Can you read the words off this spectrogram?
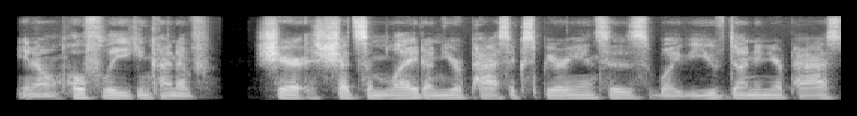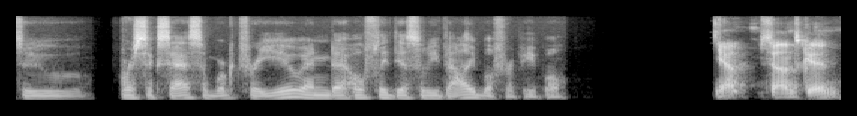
you know, hopefully you can kind of share, shed some light on your past experiences, what you've done in your past to for success and worked for you. And uh, hopefully this will be valuable for people. Yeah, sounds good.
